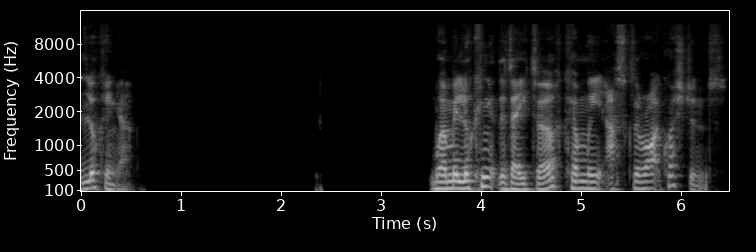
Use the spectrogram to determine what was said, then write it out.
looking at? When we're looking at the data, can we ask the right questions?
